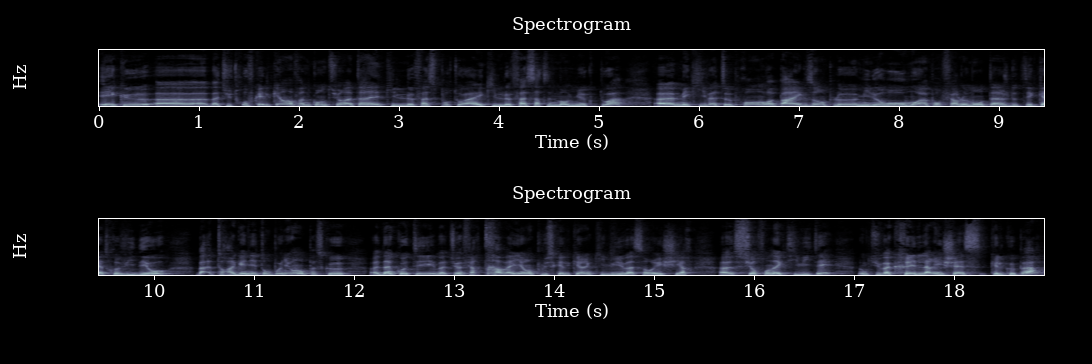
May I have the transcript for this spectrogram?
Et que euh, bah, tu trouves quelqu'un en fin de compte sur Internet qui le fasse pour toi et qui le fasse certainement mieux que toi, euh, mais qui va te prendre par exemple 1000 euros au mois pour faire le montage de tes 4 vidéos, bah tu auras gagné ton pognon. Parce que euh, d'un côté, bah, tu vas faire travailler en plus quelqu'un qui lui va s'enrichir sur ton activité, donc tu vas créer de la richesse quelque part,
